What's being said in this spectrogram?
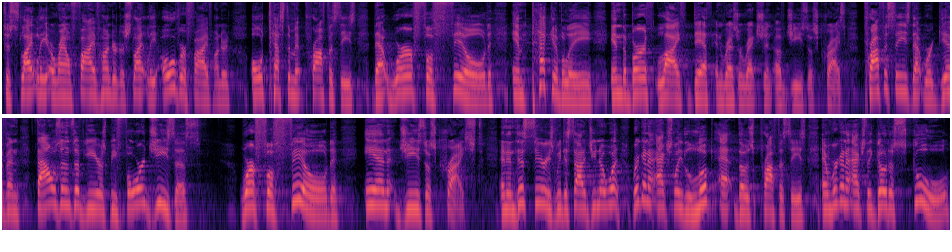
to slightly around 500 or slightly over 500 Old Testament prophecies that were fulfilled impeccably in the birth, life, death, and resurrection of Jesus Christ. Prophecies that were given thousands of years before Jesus were fulfilled in Jesus Christ. And in this series, we decided, you know what? We're gonna actually look at those prophecies and we're gonna actually go to school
